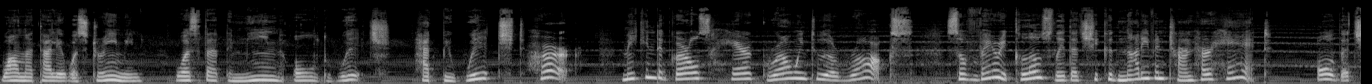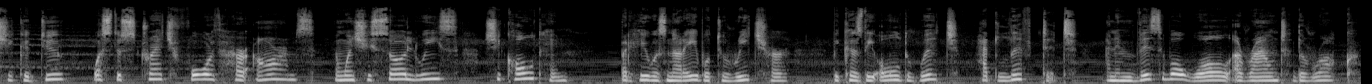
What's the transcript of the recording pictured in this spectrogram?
while Natalia was dreaming was that the mean old witch had bewitched her, making the girl's hair grow into the rocks so very closely that she could not even turn her head. All that she could do was to stretch forth her arms, and when she saw Luis, she called him. But he was not able to reach her because the old witch had lifted an invisible wall around the rock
